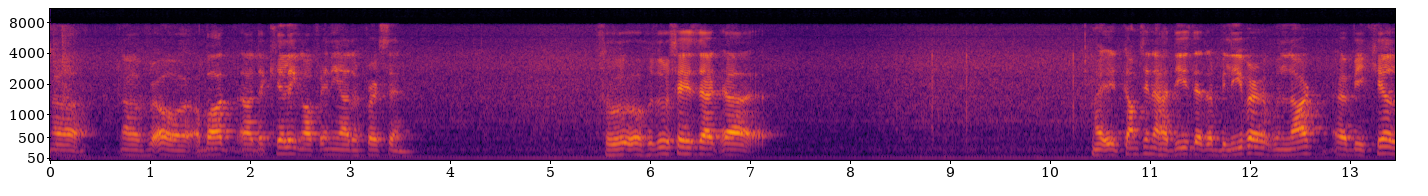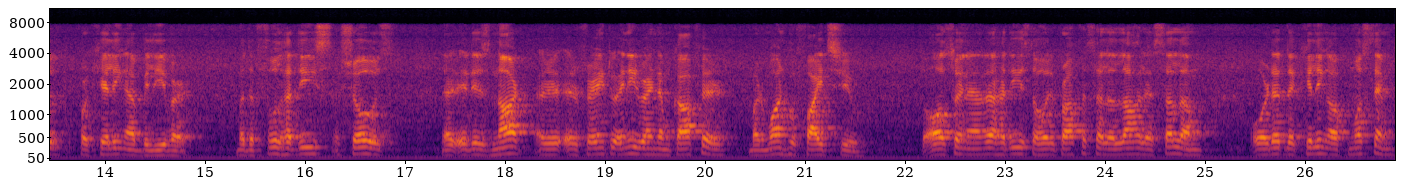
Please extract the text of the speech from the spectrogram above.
about the killing of any other person. So Huzur says that uh, it comes in a hadith that a believer will not uh, be killed for killing a believer. But the full hadith shows that it is not referring to any random kafir, but one who fights you. So also in another hadith, the Holy Prophet ﷺ ordered the killing of Muslims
